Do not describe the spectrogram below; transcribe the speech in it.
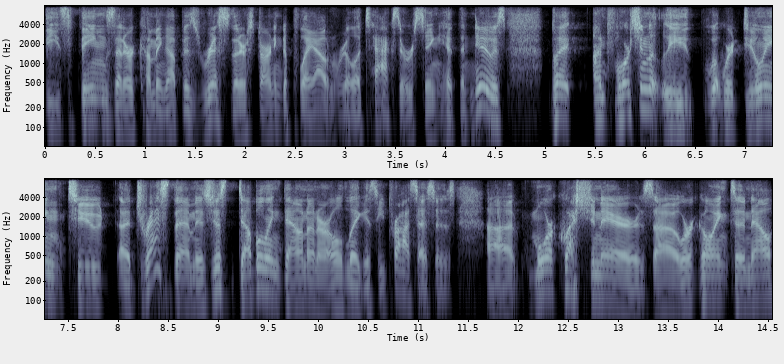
these things that are coming up as risks that are starting to play out in real attacks that we're seeing hit the news. But unfortunately, what we're doing to address them is just doubling down on our old legacy processes. Uh, more questionnaires. Uh, we're going to now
